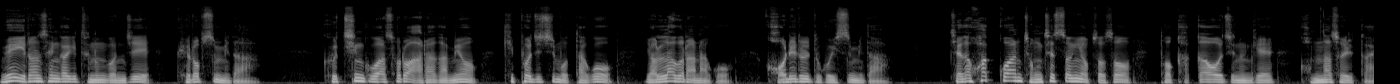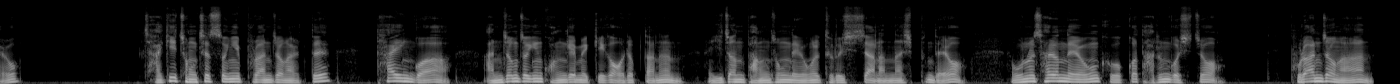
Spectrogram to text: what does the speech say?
왜 이런 생각이 드는 건지 괴롭습니다. 그 친구와 서로 알아가며 깊어지지 못하고 연락을 안 하고 거리를 두고 있습니다. 제가 확고한 정체성이 없어서 더 가까워지는 게 겁나서일까요? 자기 정체성이 불안정할 때 타인과 안정적인 관계 맺기가 어렵다는 이전 방송 내용을 들으시지 않았나 싶은데요. 오늘 사연 내용은 그것과 다른 것이죠. 불안정한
